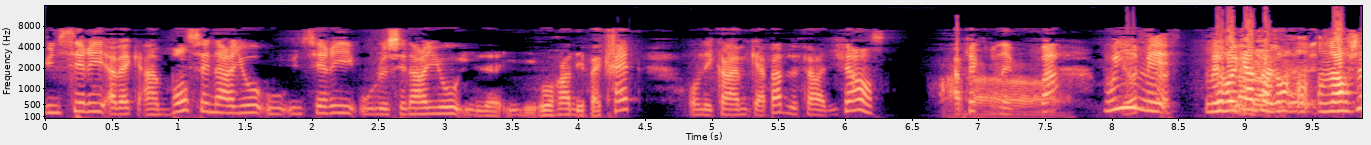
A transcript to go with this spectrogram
une série avec un bon scénario ou une série où le scénario il, il aura des pâquerettes on est quand même capable de faire la différence Après, qu'on aime pas, oui, mais, chose. Mais regarde, par exemple, on on en revient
